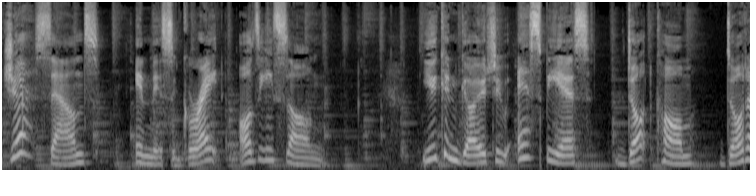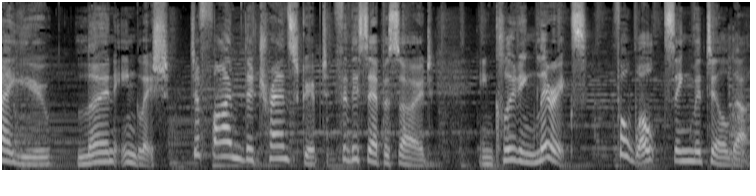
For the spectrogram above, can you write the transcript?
j sounds in this great Aussie song. You can go to sbs.com.au learn English to find the transcript for this episode, including lyrics for Waltzing Matilda.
